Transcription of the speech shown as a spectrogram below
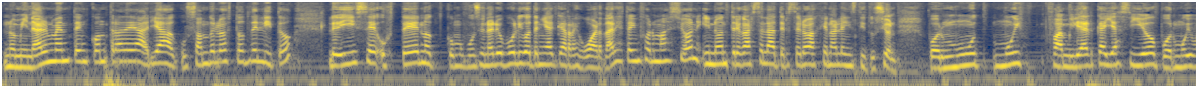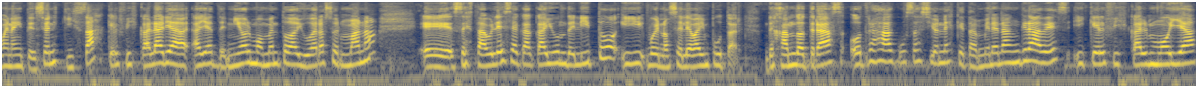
nominalmente en contra de Arias, acusándolo de estos delitos, le dice, usted no, como funcionario público tenía que resguardar esta información y no entregársela a terceros ajenos a la institución, por muy, muy familiar que haya sido, por muy buena intención, quizás que el fiscal haya, haya tenido el momento de ayudar a su hermana, eh, se establece que acá hay un delito y bueno, se le va a imputar, dejando atrás otras acusaciones que también eran graves y que el fiscal Moya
